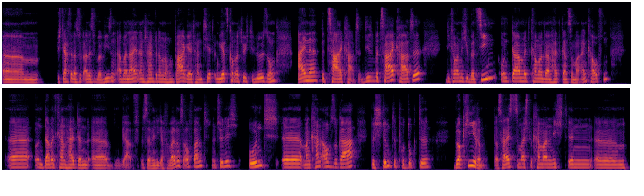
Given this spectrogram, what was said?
Ähm, ich dachte, das wird alles überwiesen, aber nein, anscheinend wird aber noch ein Bargeld hantiert. Und jetzt kommt natürlich die Lösung: eine Bezahlkarte. Diese Bezahlkarte die kann man nicht überziehen und damit kann man dann halt ganz normal einkaufen. Äh, und damit kann halt dann, äh, ja, ist ja weniger Verwaltungsaufwand natürlich. Und äh, man kann auch sogar bestimmte Produkte blockieren. Das heißt, zum Beispiel kann man nicht in ähm,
